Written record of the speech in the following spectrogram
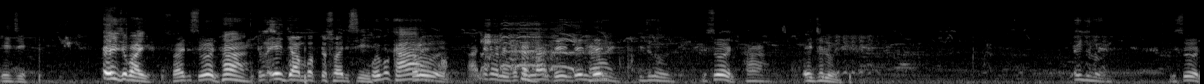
এই যে এই যে ভাই সহায় দিছুন হ্যাঁ তাহলে এই যে আমবকটা সহায় দিছি ওইব খা চলো আর দেখো না দেখো না দেন দেন দেন হ্যাঁ, এই যে লোক দিছুন হ্যাঁ এই যে লোক এই যে লোক দিছুন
